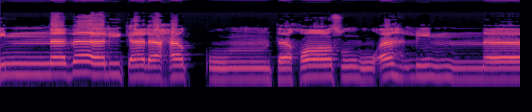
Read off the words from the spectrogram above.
إِنَّ ذَٰلِكَ لَحَقٌّ تَخَاصُمُ أَهْلِ النَّارِ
